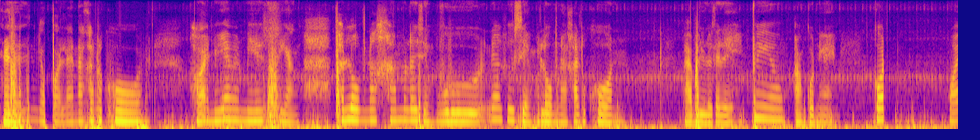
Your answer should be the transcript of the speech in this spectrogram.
เดี๋ยวจะเล่นกับบอทแล้วนะคะทุกคน ขออนุญาตมันมีเสียง พัดลมนะคะมันเลยเสียงวูนี่คือเสียงพัดลมนะคะทุกคนมาไปดูกันเลยเปี้ยวอ่ากดไง กดไว้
